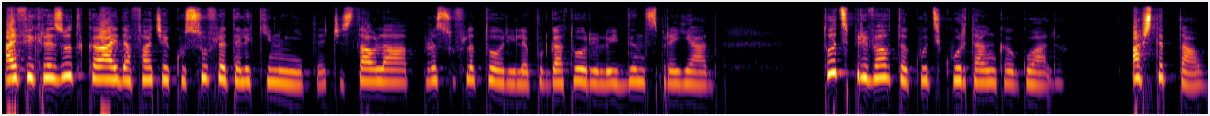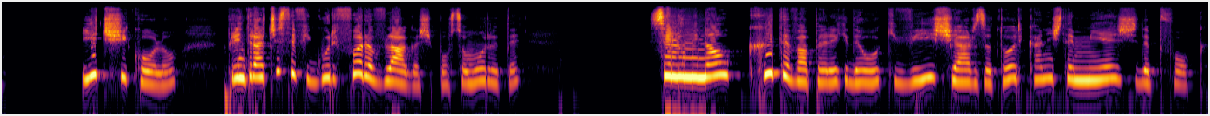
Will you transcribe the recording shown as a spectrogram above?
Ai fi crezut că ai de-a face cu sufletele chinuite ce stau la răsuflătorile purgatoriului dând spre iad. Toți priveau tăcuți curtea încă goală. Așteptau. Aici și colo, printre aceste figuri fără vlagă și posomorâte, se luminau câteva perechi de ochi vii și arzători ca niște mieși de foc.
